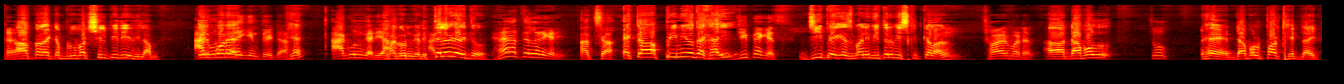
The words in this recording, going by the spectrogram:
হ্যাঁ। আপনার একটা ব্লুবার্ড শিল্পী দিয়ে দিলাম। এরপরে এরপরে কিন্তু এটা। হ্যাঁ? আগুন গাড়ি আগুন গাড়ি। তেলের গাড়ি তো? হ্যাঁ তেলের গাড়ি। আচ্ছা একটা প্রিমিয় দেখাই। জি প্যাকেজ জি প্যাকেজ মানে ভিতরে বিস্কিট কালার ছয়ের মডেল ডাবল চোখ হ্যাঁ ডাবল পার্ট হেডলাইট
